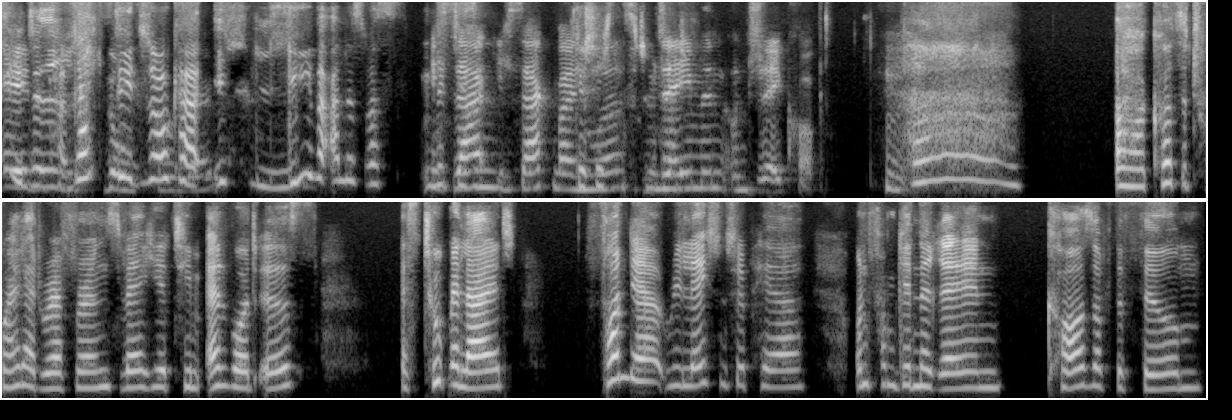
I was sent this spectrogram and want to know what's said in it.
ziehe direkt so den Joker. Ich liebe alles, was mit Ich sag, ich sag mal nur. Damon und Jacob. Oh, kurze Twilight-Reference. Wer hier Team Edward ist, es tut mir leid. Von der Relationship her und vom generellen Cause of the Film.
